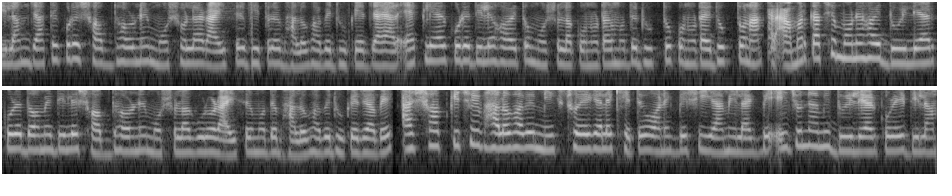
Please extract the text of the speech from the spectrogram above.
দিলাম যাতে করে সব ধরনের মশলা রাইসের ভিতরে ভালোভাবে ঢুকে যায়। আর এক লেয়ার করে দিলে হয়তো মশলা কোনোটার মধ্যে ঢুকতো কোনোটাই ঢুকতো না। আর আমার কাছে মনে হয় দুই লেয়ার করে দমে দিলে সব ধরনের মশলাগুলো রাইসের মধ্যে ভালোভাবে ঢুকে যাবে। আর সবকিছুই ভালোভাবে মিক্সড হয়ে গেলে খেতেও অনেক বেশি ইয়ামি লাগবে। এই জন্য আমি দুই লেয়ার করেই দিলাম।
